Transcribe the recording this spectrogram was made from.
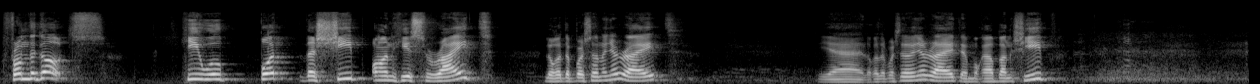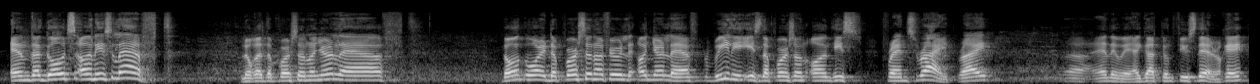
from the goats. He will put the sheep on his right. Look at the person on your right. Yeah, look at the person on your right. Yung mukha bang sheep? and the goats on his left. Look at the person on your left. Don't worry, the person of your, on your left really is the person on his friend's right, right? Uh, anyway, I got confused there, okay?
